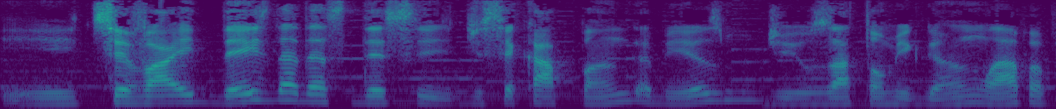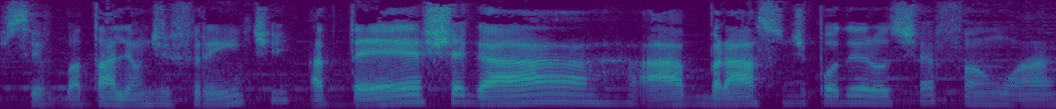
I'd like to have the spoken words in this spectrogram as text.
E você vai desde a, desse, desse de ser capanga mesmo, de usar Tommy Gun lá pra ser batalhão de frente, até chegar a braço de poderoso chefão lá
